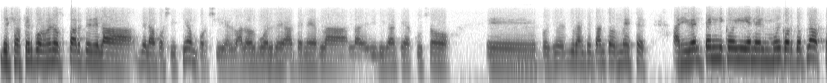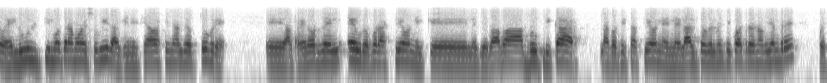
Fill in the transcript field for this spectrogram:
deshacer por lo menos parte de la, de la posición, por si el valor vuelve a tener la, la debilidad que acusó eh, pues durante tantos meses. A nivel técnico y en el muy corto plazo, el último tramo de subida que iniciaba a final de octubre, eh, alrededor del euro por acción y que le llevaba a duplicar la cotización en el alto del 24 de noviembre, pues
